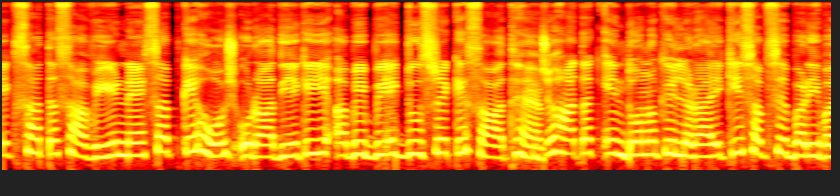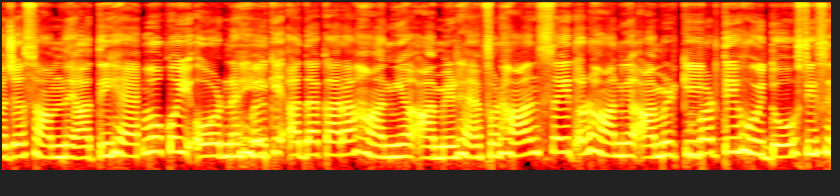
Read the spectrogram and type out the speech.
एक साथ तस्वीर ने सबके होश उड़ा दिए कि ये अभी भी एक दूसरे के साथ हैं। जहाँ तक इन दोनों की लड़ाई की सबसे बड़ी वजह सामने आती है, वो कोई और नहीं। बल्कि अदाकारा हानिया आमिर हैं। फरहान सईद और हानिया आमिर की बढ़ती हुई दोस्ती से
